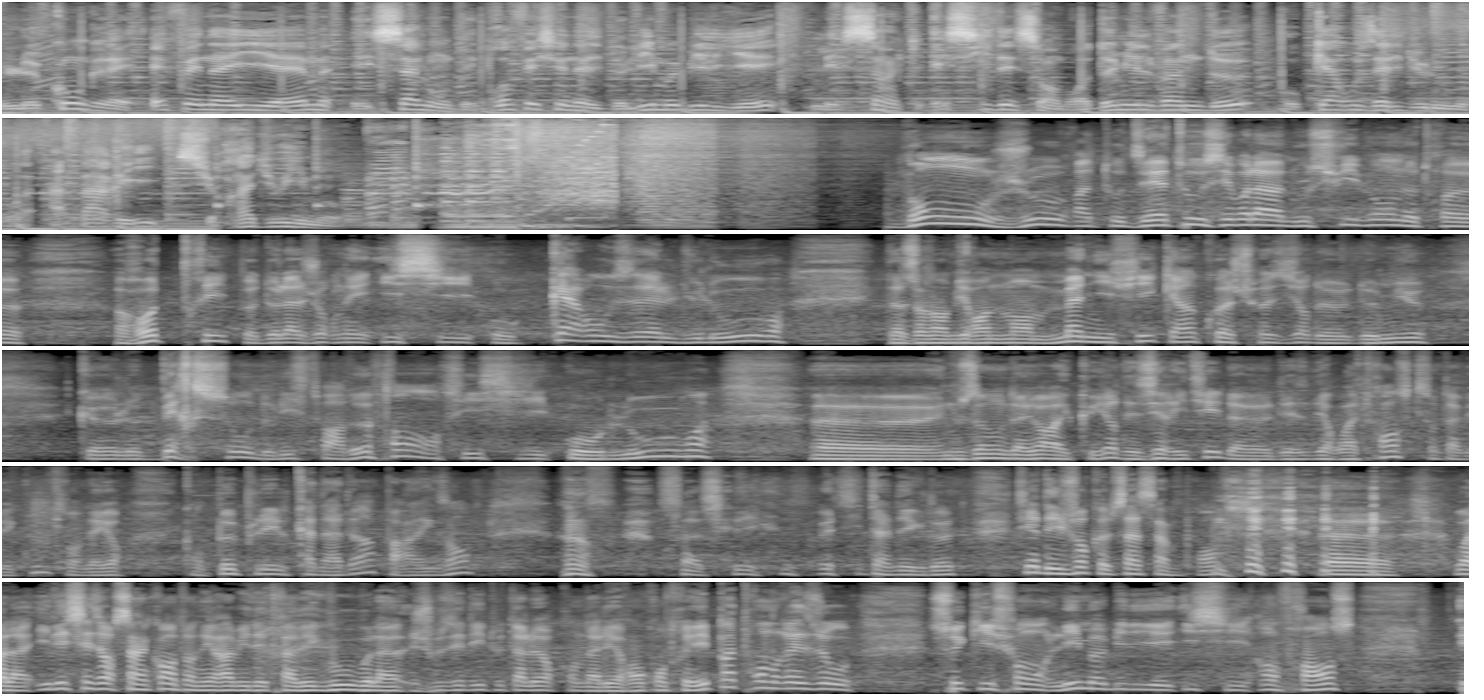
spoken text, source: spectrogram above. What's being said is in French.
Le congrès FNAIM et Salon des professionnels de l'immobilier les 5 et 6 décembre 2022 au Carousel du Louvre à Paris sur Radio Imo. Bonjour à toutes et à tous. Et voilà, nous suivons notre road trip de la journée ici au Carousel du Louvre, dans un environnement magnifique. Hein, quoi choisir de, de mieux que le berceau de l'histoire de France, ici au Louvre. Euh, nous allons d'ailleurs accueillir des héritiers de- des, des rois de France qui sont avec nous, qui, sont d'ailleurs, qui ont peuplé le Canada, par exemple. ça, c'est une petite anecdote. S'il y a des jours comme ça, ça me prend. Euh, voilà, il est 16h50, on est ravis d'être avec vous. Voilà, je vous ai dit tout à l'heure qu'on allait rencontrer les patrons de réseau, ceux qui font l'immobilier ici en France.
